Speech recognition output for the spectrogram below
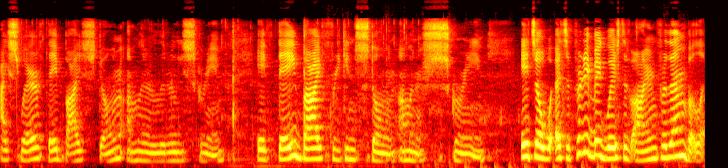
I swear if they buy stone, I'm gonna literally scream. If they buy freaking stone, I'm gonna scream. It's a it's a pretty big waste of iron for them, but like,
